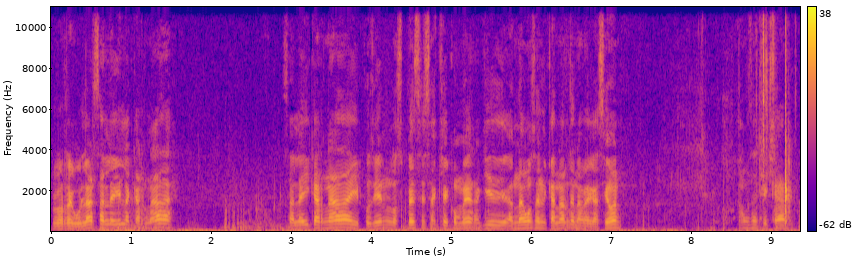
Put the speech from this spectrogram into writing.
Por lo regular sale ahí la carnada. Sale ahí carnada y pues vienen los peces aquí a comer. Aquí andamos en el canal de navegación. Vamos a checar.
